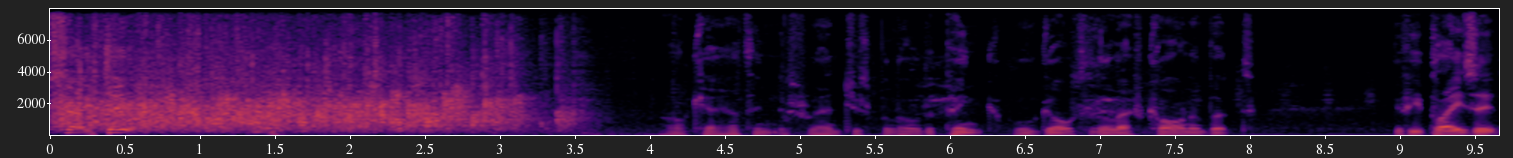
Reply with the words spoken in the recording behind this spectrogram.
Safety. Okay, I think this red just below the pink will go to the left corner, but if he plays it,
